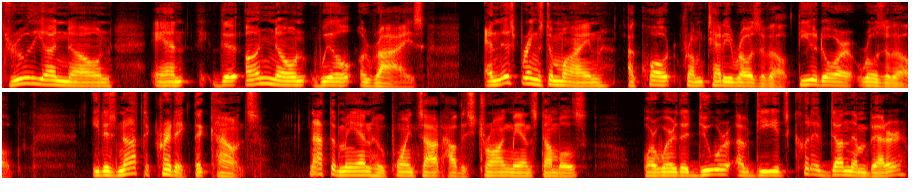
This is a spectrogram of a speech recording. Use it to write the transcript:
through the unknown, and the unknown will arise. And this brings to mind a quote from Teddy Roosevelt, Theodore Roosevelt. It is not the critic that counts, not the man who points out how the strong man stumbles, or where the doer of deeds could have done them better.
